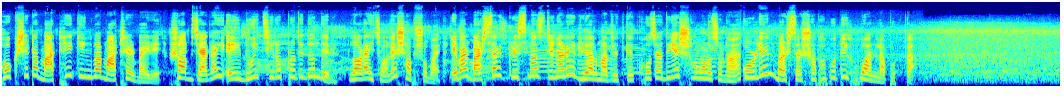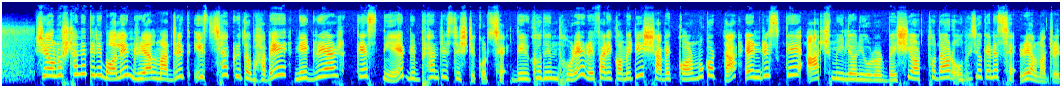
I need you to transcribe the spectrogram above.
হোক সেটা মাঠে কিংবা মাঠের বাইরে, সব জায়গায় এই দুই চিরপ্রতিদ্বন্দ্বীর লড়াই চলে সবসময় এবার বার্সার ক্রিসমাস ডিনারে রিয়াল মাদ্রিদকে খোঁচা দিয়ে সমালোচনা করলেন বার্সার সভাপতি হুয়ান লাপুর্তা। সে অনুষ্ঠানে তিনি বলেন, রিয়াল মাদ্রিদ ইচ্ছাকৃতভাবে নেগ্রিয়ার কেস নিয়ে বিভ্রান্তি সৃষ্টি করছে। দীর্ঘদিন ধরে রেফারি কমিটির সাবেক কর্মকর্তা এন্ড্রিসকে আট মিলিয়ন ইউরোর বেশি অর্থ দেওয়ার অভিযোগ এনেছে রিয়াল মাদ্রিদ।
